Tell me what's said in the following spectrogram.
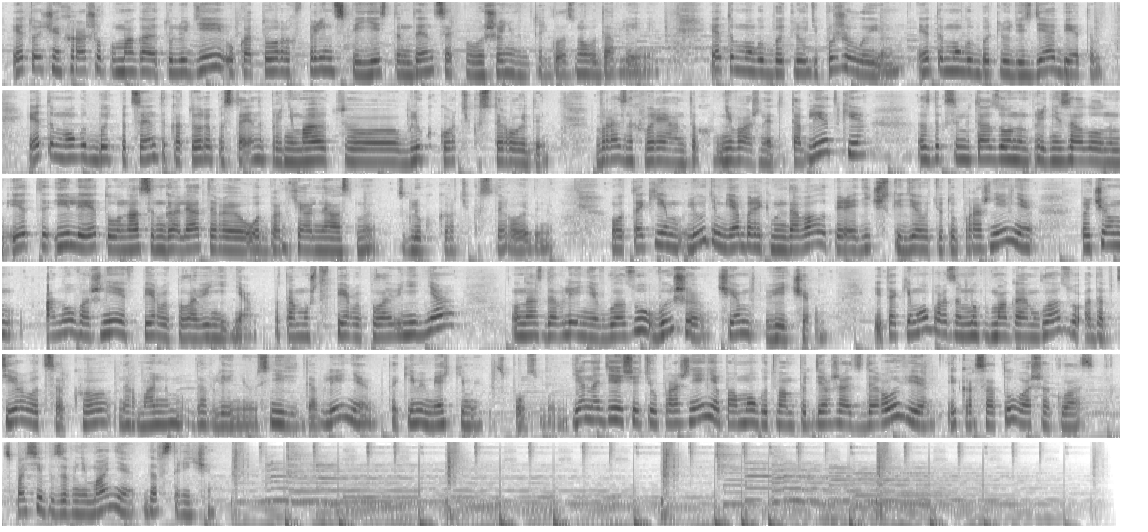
Это очень хорошо помогает у людей, у которых в принципе есть тенденция к повышению внутриглазного давления. Это могут быть люди пожилые, это могут быть люди с диабетом, это могут быть пациенты, которые постоянно принимают э, глюкокортикостероиды в разных вариантах. Неважно, это таблетки с дексаметазоном, преднизолоном, это, или это у нас ингаляторы от бронхиальной астмы с глюкокортикостероидами. Вот таким людям я бы рекомендовала периодически делать это упражнение, причем оно важнее в первой половине дня, потому что в первой половине дня у нас давление в глазу выше, чем вечером. И таким образом мы помогаем глазу адаптироваться к нормальному давлению, снизить давление такими мягкими способами. Я надеюсь, эти упражнения помогут вам поддержать здоровье и красоту ваших глаз. Спасибо за внимание. До встречи.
